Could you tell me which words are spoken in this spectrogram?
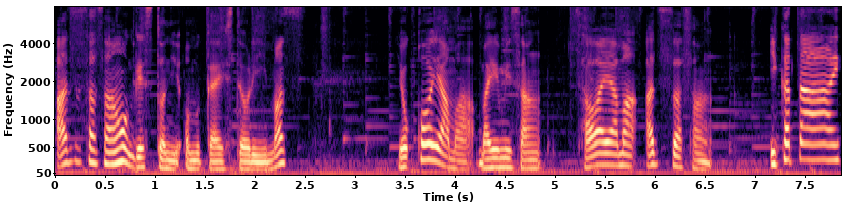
あずささんをゲストにお迎えしております。横山真由美さん沢山あずささんいかたい。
